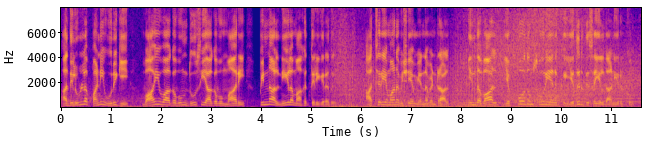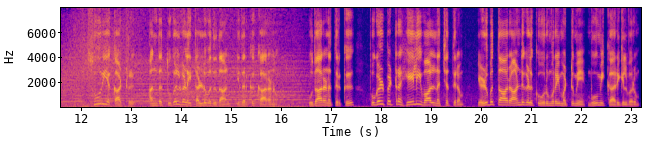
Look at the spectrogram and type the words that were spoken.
அதில் உள்ள பனி உருகி வாயுவாகவும் தூசியாகவும் மாறி பின்னால் நீளமாக தெரிகிறது. ஆச்சரியமான விஷயம் என்னவென்றால் இந்த வால் எப்போதும் சூரியனுக்கு எதிர் திசையில்தான் இருக்கும். சூரிய காற்று அந்த துகள்களை தள்ளுவதுதான் இதற்கு காரணம். உதாரணத்திற்கு புகழ்பெற்ற ஹேலி வால் நட்சத்திரம் எழுபத்தாறு ஆண்டுகளுக்கு ஒருமுறை மட்டுமே பூமிக்கு அருகில் வரும்.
